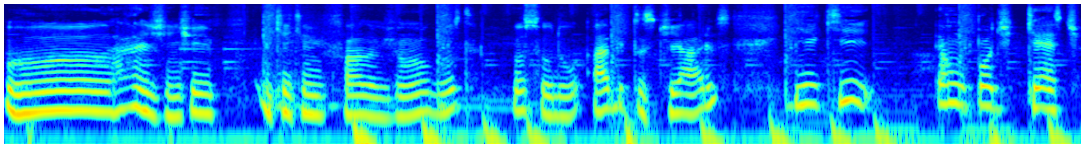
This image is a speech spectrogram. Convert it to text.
Olá, gente. Aqui quem fala é o João Augusto. Eu sou do Hábitos Diários e aqui é um podcast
